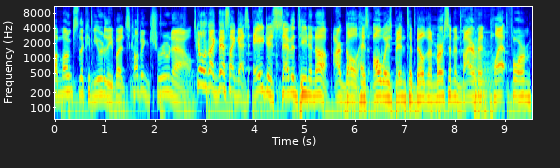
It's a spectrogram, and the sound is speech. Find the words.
amongst the community, but it's coming true now. It's gonna look like this, I guess. Ages 17 and up. Our goal has always been to build an immersive environment platform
